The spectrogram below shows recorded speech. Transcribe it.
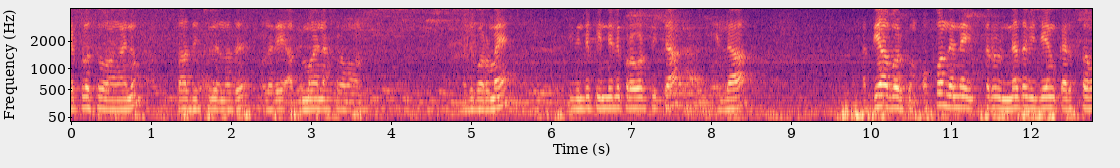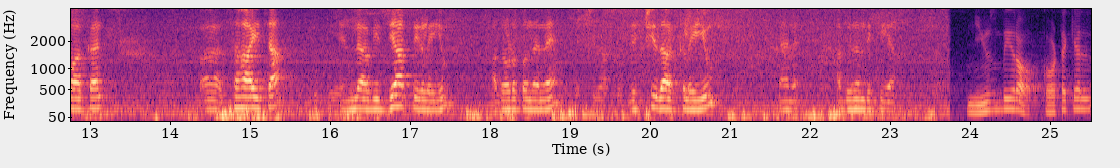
എ പ്ലസ് വാങ്ങാനും സാധിച്ചു എന്നത് വളരെ അഭിമാനകരമാണ്. അതിന് പുറമെ ഇതിന്റെ പിന്നിൽ പ്രവർത്തിച്ച എല്ലാ അധ്യാപകർക്കും ഒപ്പം തന്നെ ഇത്ര ഉന്നത വിജയം കരസ്ഥമാക്കാൻ സഹായിച്ച എല്ലാ വിദ്യാർത്ഥികളെയും അതോടൊപ്പം തന്നെ രക്ഷിതാക്കളെയും ഞാൻ അഭിനന്ദിക്കുക ന്യൂസ് ബ്യൂറോ കോട്ടയ്ക്കൽ.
